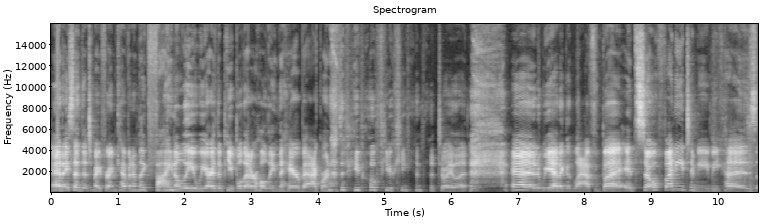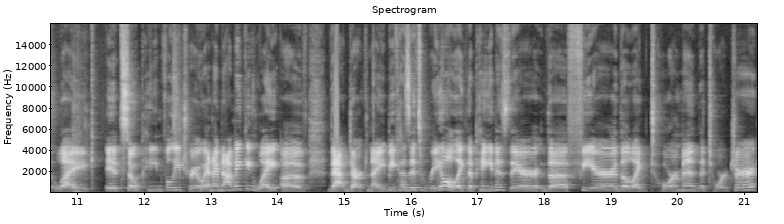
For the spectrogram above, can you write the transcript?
And I sent it to my friend Kevin. I'm like, finally, we are the people that are holding the hair back. We're not the people puking in the toilet. And we had a good laugh, but it's so funny to me because like it's so painfully true. And i'm not making light of that dark night because it's real. Like the pain is there the fear the like torment the torture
